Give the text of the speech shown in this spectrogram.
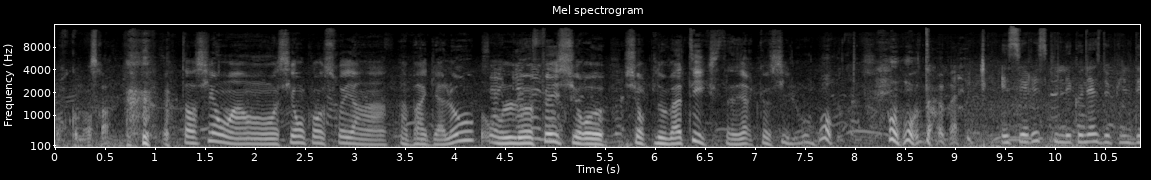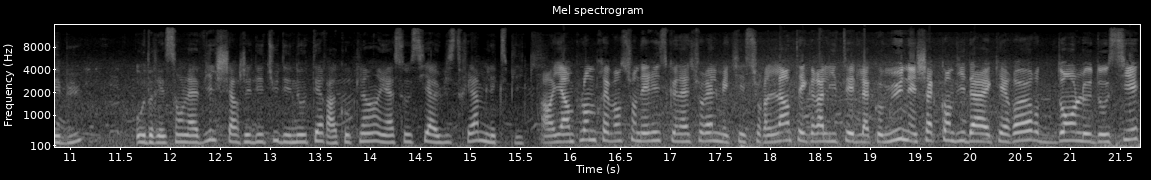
on recommencera. Attention, hein, si on construit un, un bungalow, on le fait sur, sur pneumatique, c'est-à-dire que si l'eau monte, Et ces risques, ils les connaissent depuis le début Audrey Sans-Laville, chargée d'études et notaire à Coquelin et associée à Ouistreham, l'explique. Alors il y a un plan de prévention des risques naturels mais qui est sur l'intégralité de la commune et chaque candidat acquéreur dans le dossier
